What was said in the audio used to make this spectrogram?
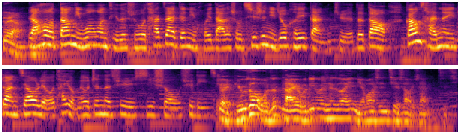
对啊，然后当你问问题的时候，他再跟你回答的时候，其实你就可以感觉得到刚才那一段交流，他有没有真的去吸收、去理解。对，比如说我就来，我一定会先说，哎，你要不要先介绍一下你自己？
